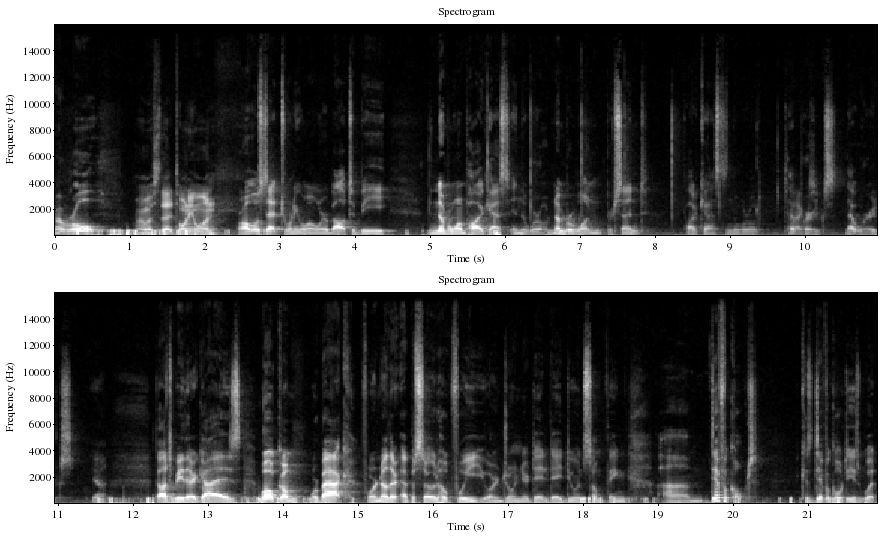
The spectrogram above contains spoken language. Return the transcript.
we're roll. Almost at 21. We're almost at 21. We're about to be the number one podcast in the world. Number one percent podcast in the world. That Facts. works. That works. Yeah. About to be there, guys. Welcome. We're back for another episode. Hopefully, you are enjoying your day to day, doing something um, difficult. Because difficulty is what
